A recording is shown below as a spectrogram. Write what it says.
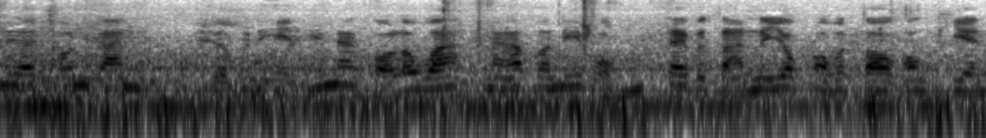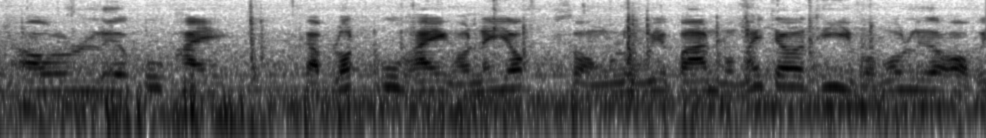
เรือชนกันเกิดอุบัติเหตุที่หน้าเกาะละวะนะครับตอนนี้ผมได้ประสานนายกอบตของเคียนเอาเรือกู้ภัย กับรถกู้ภัยของนายกส่งโรงพยาบาล ผมให้เจ้าหน้าที่ ผมเอาเรือออกไป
